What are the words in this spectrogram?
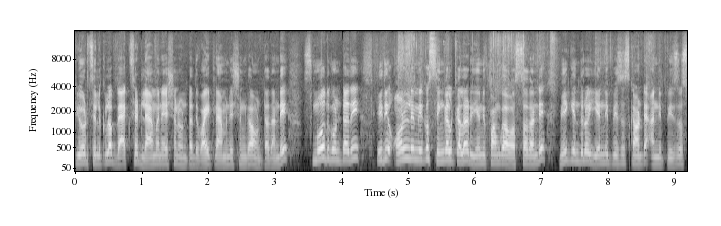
ప్యూర్ సిల్క్లో బ్యాక్ సైడ్ లామినేషన్ ఉంటుంది వైట్ లామినేషన్గా ఉంటుందండి. స్మూత్గా ఉంటుంది. ఇది ఓన్లీ మీకు సింగిల్ కలర్ యూనిఫామ్గా వస్తుందండి. మీకు ఇందులో ఎన్ని పీసెస్ కావాలంటే అన్ని పీసెస్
